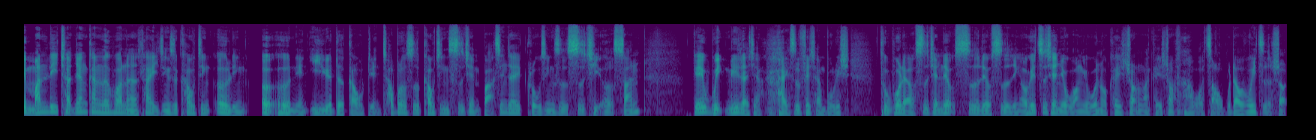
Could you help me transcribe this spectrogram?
以 monthly chart 这样看的话呢，它已经是靠近二零二二年一月的高点，差不多是靠近四千八。现在 closing 是四七二三。给 weekly 来讲 还是非常 bullish，突破了四千六四六四零。OK，之前有网友问我可以 short 吗？可以 short，我找不到位置的 short，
